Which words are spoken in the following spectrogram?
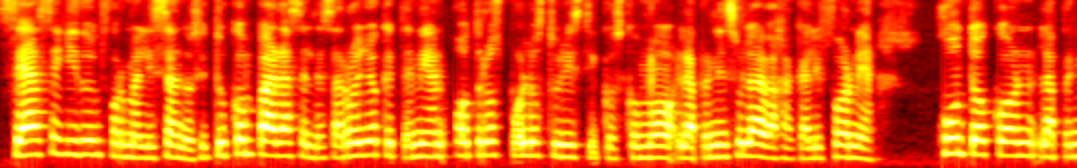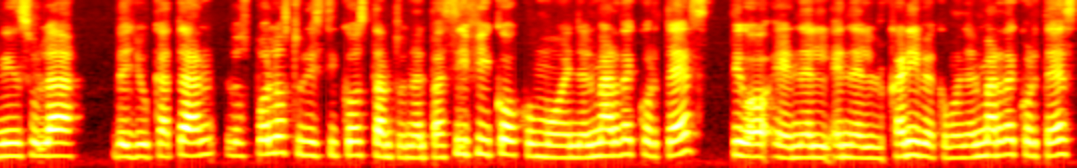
se ha seguido informalizando. Si tú comparas el desarrollo que tenían otros polos turísticos como la península de Baja California junto con la península de Yucatán, los polos turísticos, tanto en el Pacífico como en el Mar de Cortés, digo, en el, en el Caribe como en el Mar de Cortés,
